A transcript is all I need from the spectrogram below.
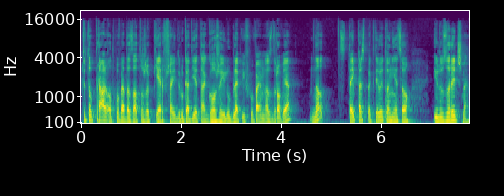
Czy to pral odpowiada za to, że pierwsza i druga dieta gorzej lub lepiej wpływają na zdrowie? No, z tej perspektywy to nieco iluzoryczne.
